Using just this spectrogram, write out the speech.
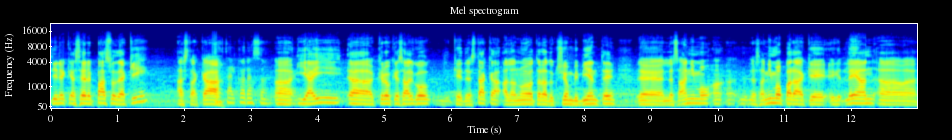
tiene que hacer el paso de aquí hasta acá. Hasta el corazón. Ah, y ahí ah, creo que es algo que destaca a la nueva traducción viviente. Eh, les, animo, ah, les animo para que eh, lean la,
